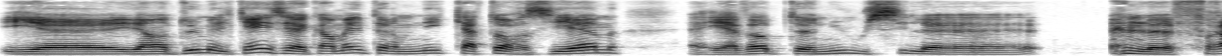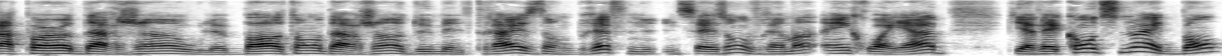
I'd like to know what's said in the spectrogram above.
Et, euh, en 2015, il a quand même terminé 14e. Il avait obtenu aussi le, le frappeur d'argent ou le bâton d'argent en 2013. Donc, bref, une, saison vraiment incroyable. Puis il avait continué à être bon.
